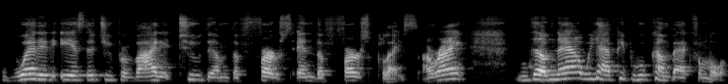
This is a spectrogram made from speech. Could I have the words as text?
what it is that you provided to them the first in the first place. All right. So now we have people who come back for more.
